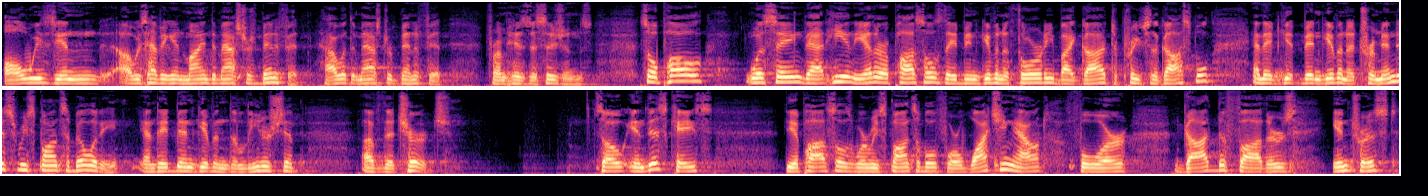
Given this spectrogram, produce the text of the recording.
always in always having in mind the master's benefit. How would the master benefit from his decisions? So Paul was saying that he and the other apostles they'd been given authority by God to preach the gospel and they'd get, been given a tremendous responsibility and they'd been given the leadership of the church. So in this case, the apostles were responsible for watching out for God the Father's interest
